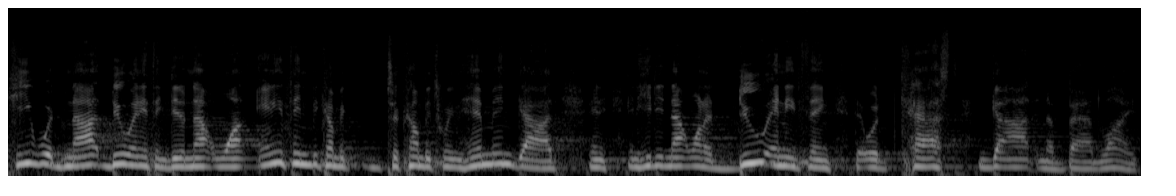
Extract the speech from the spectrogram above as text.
he would not do anything, did not want anything become, to come between him and God, and, and he did not want to do anything that would cast God in a bad light.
